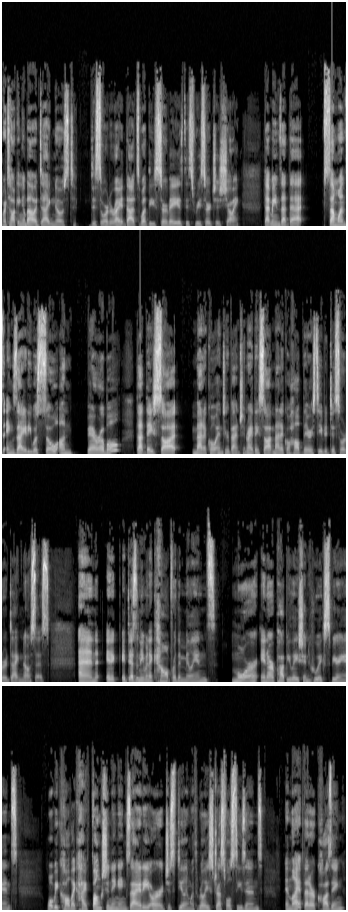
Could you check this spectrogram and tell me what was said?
we're talking about a diagnosed disorder, right? That's what these surveys, this research is showing. That means that that someone's anxiety was so unbearable that they sought medical intervention, right? They sought medical help. They received a disorder diagnosis. And it, it doesn't even account for the millions more in our population who experience what we call like high functioning anxiety or just dealing with really stressful seasons in life that are causing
